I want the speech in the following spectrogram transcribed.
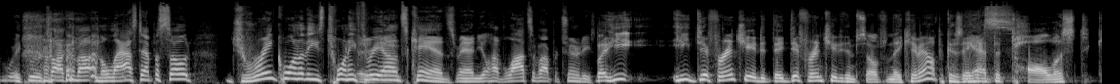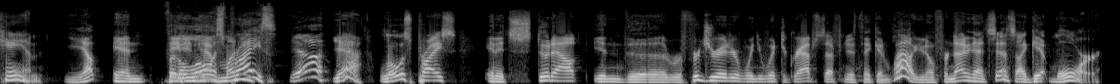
like we were talking about in the last episode, drink one of these 23 ounce cans, man. You'll have lots of opportunities. But he he differentiated. They differentiated themselves when they came out because they Yes. had the tallest can yep. and For they the didn't have lowest price. Yeah. Yeah, lowest price, and it stood out in the refrigerator when you went to grab stuff, and you're thinking, "Wow, you know, for ninety nine cents, I get more."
